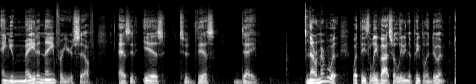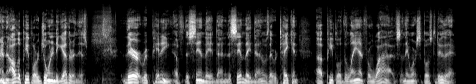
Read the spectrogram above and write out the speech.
and you made a name for yourself as it is to this day. Now, remember what, what these Levites are leading the people in doing, and all the people are joining together in this. They're repenting of the sin they had done, and the sin they'd done was they were taking uh, people of the land for wives, and they weren't supposed to do that.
